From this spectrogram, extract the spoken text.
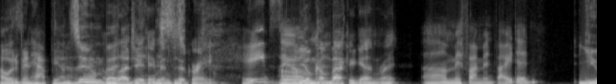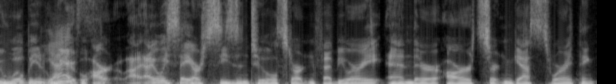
I would have been happy on Zoom. But I'm glad you thi- came this in is great. Hate Zoom. You'll come back again, right? um, if I'm invited. You will be. Yes. we, our, I I always say our season two will start in February, and there are certain guests where I think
